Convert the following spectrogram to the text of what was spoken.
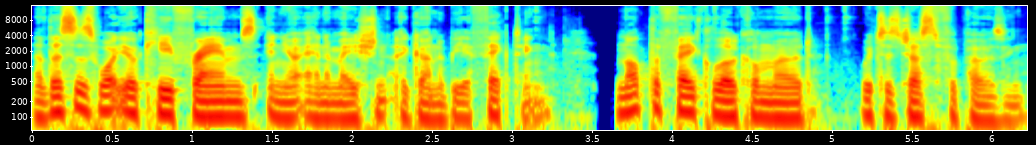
Now this is what your keyframes in your animation are going to be affecting, not the fake local mode, which is just for posing.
